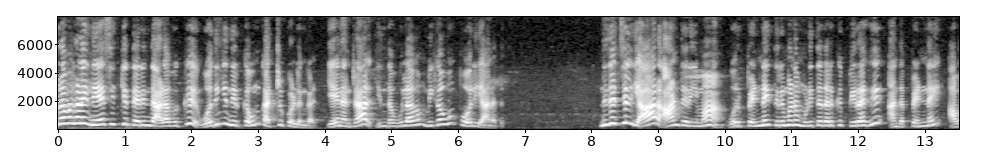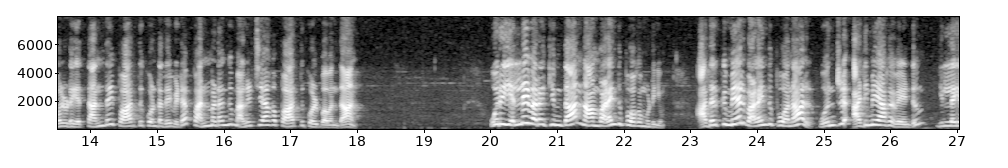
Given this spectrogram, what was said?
உறவுகளை நேசிக்க தெரிந்த அளவுக்கு ஒதுங்கி நிற்கவும் கற்றுக்கொள்ளுங்கள். ஏனென்றால் இந்த உலகம் மிகவும் போலியானது. நிஜத்தில் யார் ஆண் தெரியுமா? ஒரு பெண்ணை திருமணம் முடித்ததற்கு பிறகு அந்த பெண்ணை அவளுடைய தந்தை பார்த்து கொண்டதை விட பன்மடங்கு மகிழ்ச்சியாக பார்த்து கொள்பவன்தான். ஒரு எல்லை வரைக்கும் தான் நாம் வளைந்து போக முடியும். அதற்கு மேல் வளைந்து போனால் ஒன்று அடிமையாக வேண்டும் இல்லை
